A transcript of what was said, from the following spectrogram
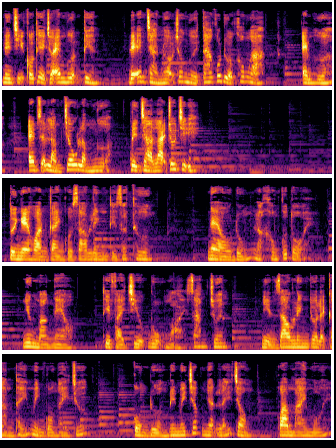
Nên chị có thể cho em mượn tiền để em trả nợ cho người ta có được không ạ? Em hứa em sẽ làm trâu làm ngựa để trả lại cho chị. Tôi nghe hoàn cảnh của Giao Linh thì rất thương. Nghèo đúng là không có tội. Nhưng mà nghèo thì phải chịu đụ mỏi gian truân. Nhìn Giao Linh tôi lại cảm thấy mình của ngày trước. Cùng đường nên mới chấp nhận lấy chồng qua mai mối.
